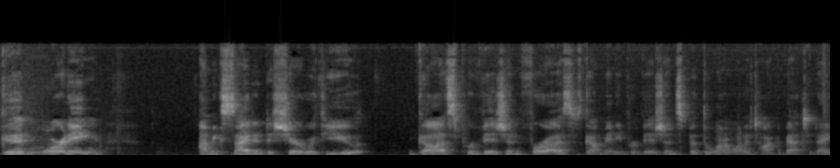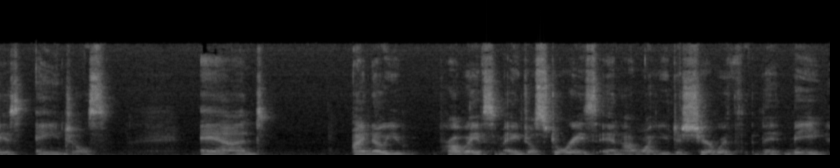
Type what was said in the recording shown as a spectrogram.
Good morning. I'm excited to share with you God's provision for us. He's got many provisions, but the one I want to talk about today is angels. And I know you probably have some angel stories, and I want you to share with me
